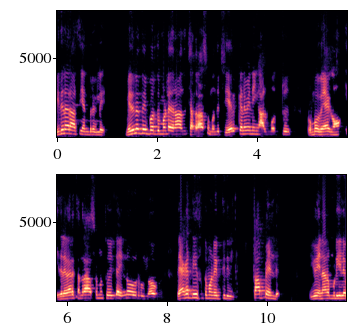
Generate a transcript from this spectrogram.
மிதுன ராசி அன்பர்களே மிதனத்தை பொறுத்த மட்டும் இதனால வந்து சந்திராசிரம் வந்துடுச்சு ஏற்கனவே நீங்க ஆல்மோஸ்ட் ரொம்ப வேகம். இதில் வேற சந்திராசிரமம் சொல்லிட்டா இன்னும் ஒரு யோ- வேகத்தையே சுத்தமாக நிறுத்திடுவீங்க. ஸ்டாப் எண்டு ஐயோ என்னால் முடியல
